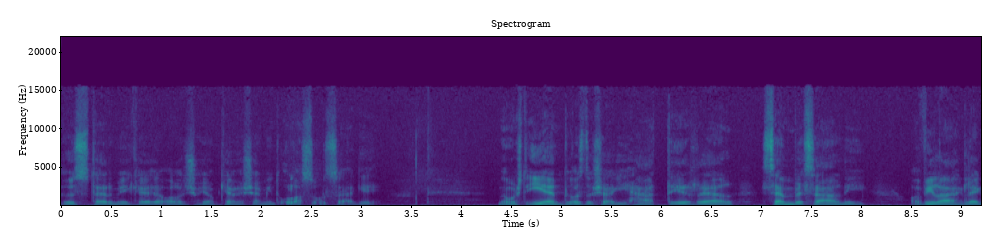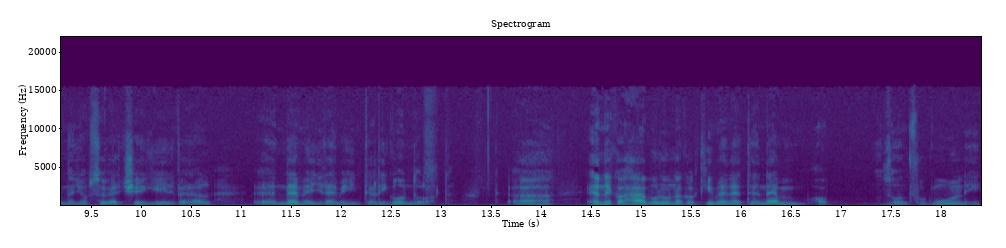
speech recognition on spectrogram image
összterméke alacsonyabb kevesebb, mint Olaszországé. Na most ilyen gazdasági háttérrel szembeszállni a világ legnagyobb szövetségével nem egy reményteli gondolat. Ennek a háborúnak a kimenete nem azon fog múlni,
